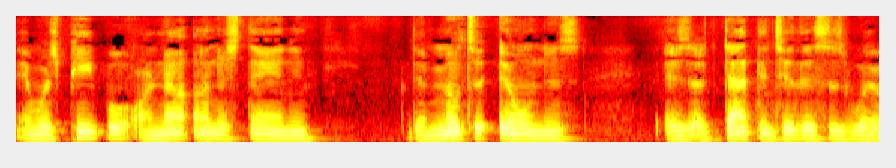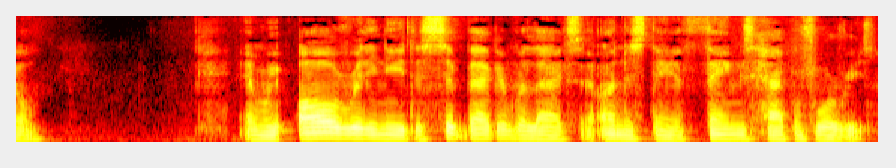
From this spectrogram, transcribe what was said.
in which people are not understanding that mental illness is adapting to this as well. And we all really need to sit back and relax and understand things happen for a reason.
